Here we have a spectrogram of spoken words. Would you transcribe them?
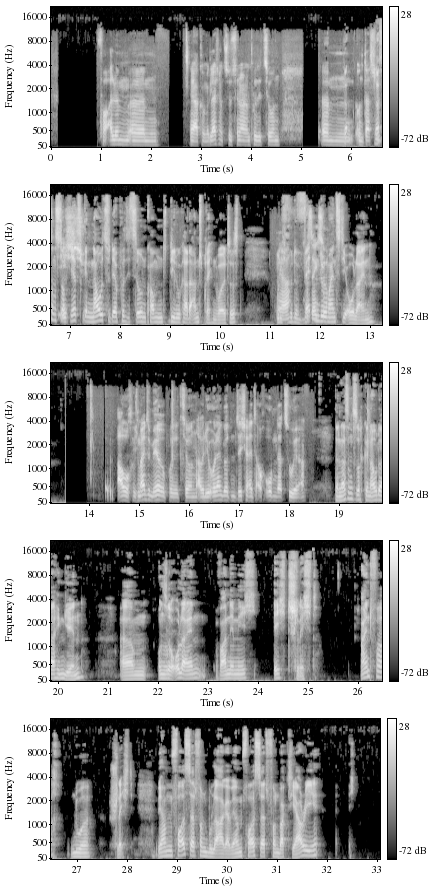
Vor allem, ähm, ja, kommen wir gleich noch zu den anderen Positionen. Ähm, und das Lass uns doch jetzt genau zu der Position kommen, die du gerade ansprechen wolltest. Und ja, ich würde wetten, du, du meinst die O-Line. Auch, ich meinte mehrere Positionen, aber die O-Line gehört mit Sicherheit auch oben dazu, ja. Dann lass uns doch genau da hingehen. Ähm, unsere O-Line war nämlich echt schlecht. Einfach nur schlecht. Wir haben einen Fallstart von Bulaga, wir haben einen Fallstart von Bakhtiari,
